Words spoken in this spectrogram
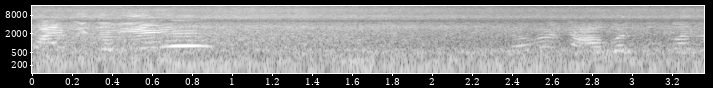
पाय भिजवले घाबर दुकान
